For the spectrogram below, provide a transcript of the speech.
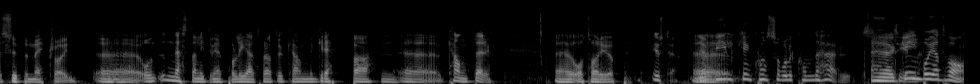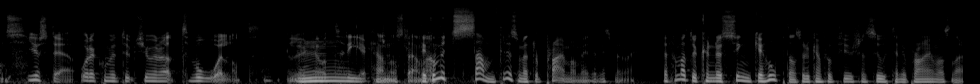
Super Metroid. Eh, Mm. Och nästan lite mer polerat för att du kan greppa Mm. eh, kanter eh, och ta dig upp. Just det. Eh, ja, vilken konsol kom det här ut? Uh? Game Boy Advance. Just det, och det kom ut typ 2002 eller något. Eller kan det vara tre Mm, kan kanske? nog stämma. Det kom ut samtidigt som Metroid Prime om jag inte missminner mig. Jag för mig att du kunde synka ihop dem så du kan få upp Fusion Suiten i Prime och sådär.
